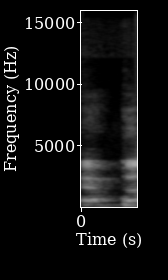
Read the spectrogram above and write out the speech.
ఎంత?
